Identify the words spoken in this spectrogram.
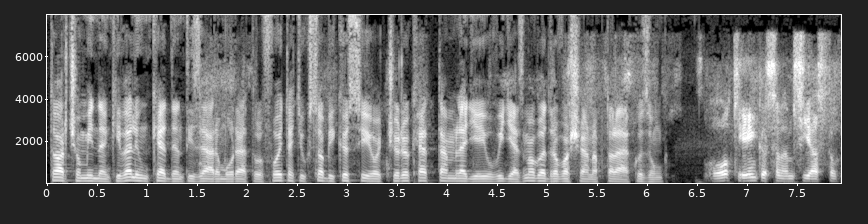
tartson mindenki velünk, kedden 13 órától folytatjuk. Szabi, köszi, hogy csöröghettem, legyél jó, vigyázz magadra, vasárnap találkozunk. Oké, én köszönöm, sziasztok!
